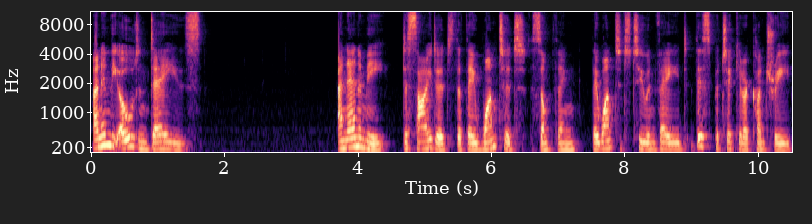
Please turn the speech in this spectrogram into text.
And in the olden days, an enemy decided that they wanted something, they wanted to invade this particular country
